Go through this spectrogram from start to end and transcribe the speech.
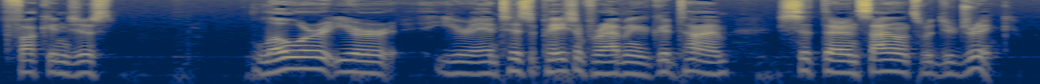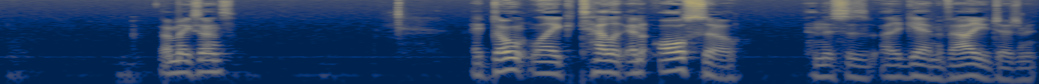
fucking just lower your your anticipation for having a good time. Sit there in silence with your drink. That makes sense? I don't like telling and also, and this is again a value judgment,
